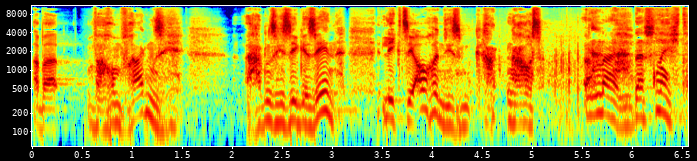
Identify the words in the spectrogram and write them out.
Aber warum fragen Sie? Haben Sie sie gesehen? Liegt sie auch in diesem Krankenhaus? Äh, nein, das nicht.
